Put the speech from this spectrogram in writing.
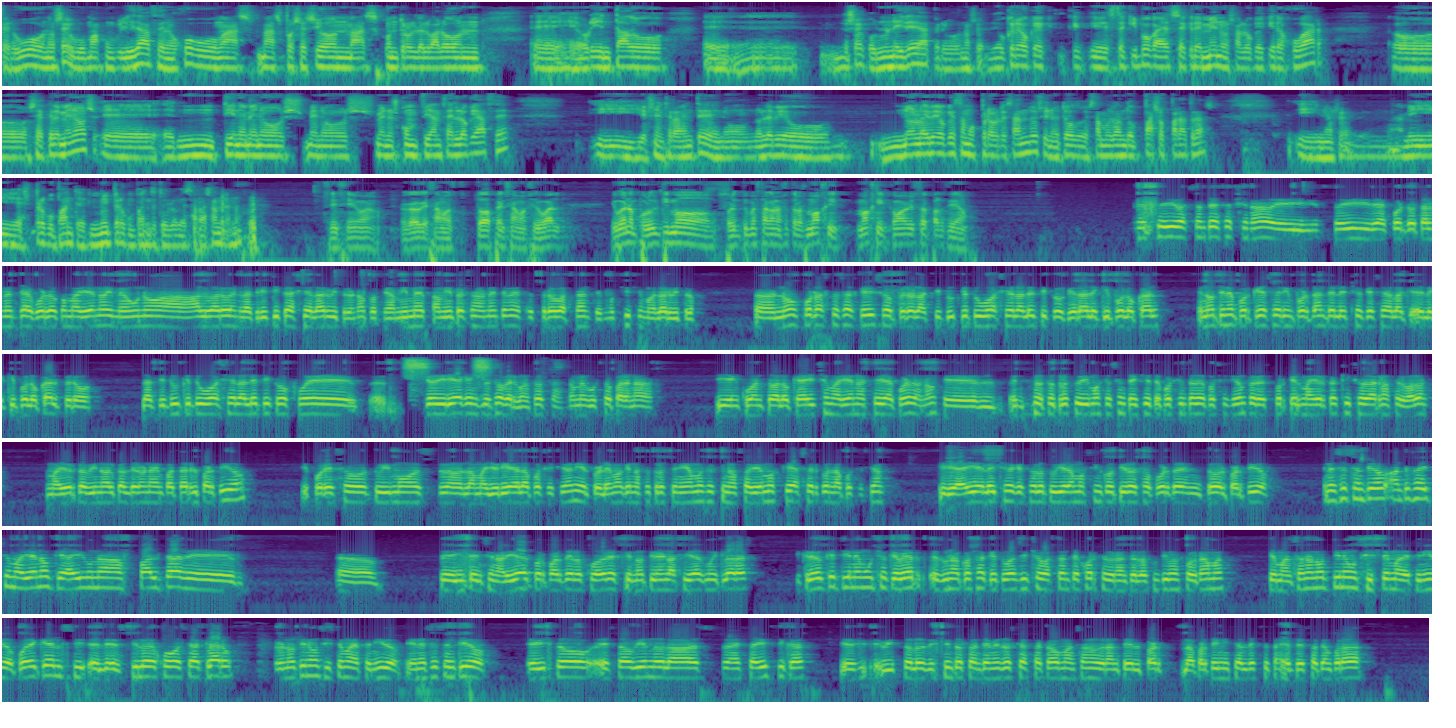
pero hubo, no sé, hubo más movilidad en el juego, hubo más, más posesión, más control del balón eh, orientado eh, no sé, con una idea, pero no sé. Yo creo que, este equipo cada vez se cree menos a lo que quiere jugar o se cree menos, eh, tiene menos, menos, menos confianza en lo que hace y yo sinceramente no, no le veo no le veo que estamos progresando, sino todo, estamos dando pasos para atrás y no sé, a mí es preocupante, muy preocupante todo lo que está pasando, ¿no? Sí, sí, bueno, yo creo que estamos, todos pensamos igual. Y bueno, por último, por último está con nosotros Mojit. Mojit, ¿cómo has visto el partido? Estoy bastante decepcionado y estoy de acuerdo, totalmente de acuerdo con Mariano y me uno a Álvaro en la crítica hacia el árbitro, ¿no? Porque a mí, me, a mí personalmente me desesperó bastante, muchísimo el árbitro. no por las cosas que hizo, pero la actitud que tuvo hacia el Atlético, que era el equipo local, no tiene por qué ser importante el hecho de que sea el equipo local, pero la actitud que tuvo hacia el Atlético fue, eh, yo diría que incluso vergonzosa, no me gustó para nada. Y en cuanto a lo que ha dicho Mariano, estoy de acuerdo, ¿no? Que nosotros tuvimos 67% de posición, pero es porque el Mallorca quiso darnos el balón. El Mallorca vino al Calderón a empatar el partido y por eso tuvimos la mayoría de la posesión y el problema que nosotros teníamos es que no sabíamos qué hacer con la posesión. Y de ahí el hecho de que solo tuviéramos cinco tiros a puerta en todo el partido. En ese sentido, antes ha dicho Mariano que hay una falta de, eh, de intencionalidad por parte de los jugadores que no tienen las ideas muy claras y creo que tiene mucho que ver, es una cosa que tú has dicho bastante, Jorge, durante los últimos programas, que Manzano no tiene un sistema definido. Puede que el, estilo de juego sea claro, pero no tiene un sistema definido. Y en ese sentido, he visto, he estado viendo las estadísticas y he visto los distintos planteamientos que ha sacado Manzano durante el la parte inicial de, este, de esta temporada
